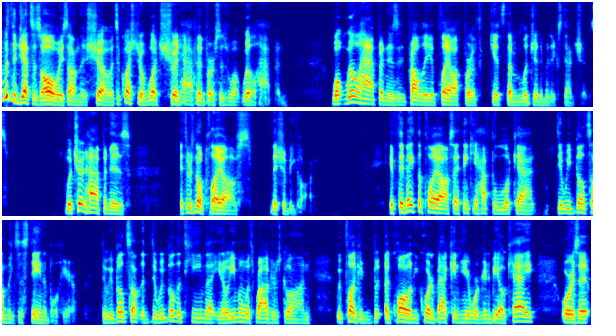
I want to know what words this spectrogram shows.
with the Jets as always on this show, it's a question of what should happen versus what will happen. What will happen is probably a playoff berth gets them legitimate extensions. What should happen is if there's no playoffs, they should be gone. If they make the playoffs, I think you have to look at did we build something sustainable here? Did we build something? Did we build a team that, you know, even with Rodgers gone, we plug a, a quality quarterback in here, we're going to be okay? Or is it,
